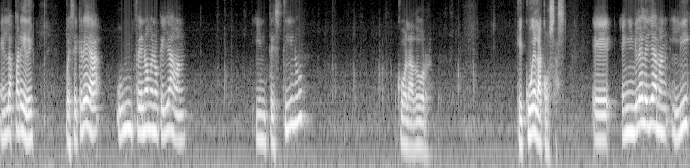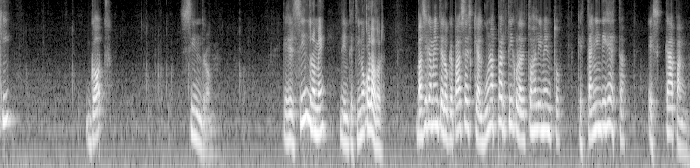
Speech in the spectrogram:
en las paredes, pues se crea un fenómeno que llaman intestino colador, que cuela cosas. Eh, en inglés le llaman leaky gut syndrome, que es el síndrome de intestino colador. Básicamente lo que pasa es que algunas partículas de estos alimentos que están indigestas escapan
